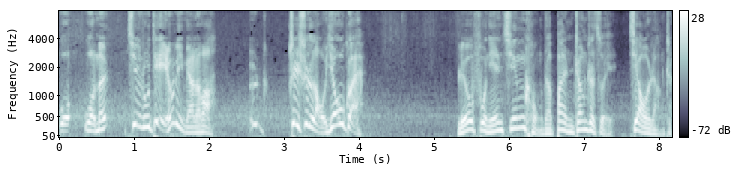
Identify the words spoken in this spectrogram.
我我们进入电影里面了吗？这是老妖怪！刘富年惊恐的半张着嘴叫嚷着，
